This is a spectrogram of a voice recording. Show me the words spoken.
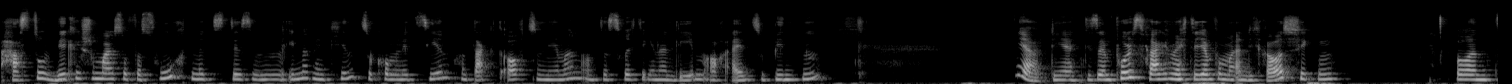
hast du wirklich schon mal so versucht, mit diesem inneren Kind zu kommunizieren, Kontakt aufzunehmen und das richtig in dein Leben auch einzubinden? ja, die, diese Impulsfrage möchte ich einfach mal an dich rausschicken. Und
